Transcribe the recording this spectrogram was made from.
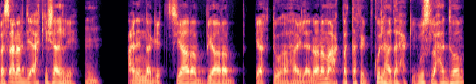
بس أنا بدي أحكي شغلة مم. عن الناجتس. يا رب يا رب ياخذوها هاي لأنه أنا معك بتفق بكل هذا الحكي. وصلوا حدهم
